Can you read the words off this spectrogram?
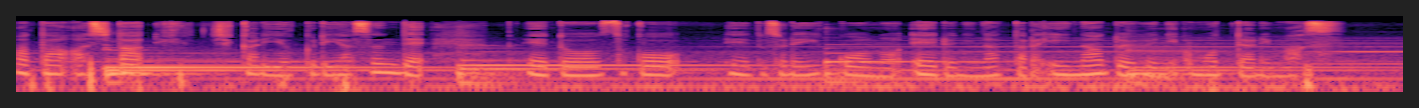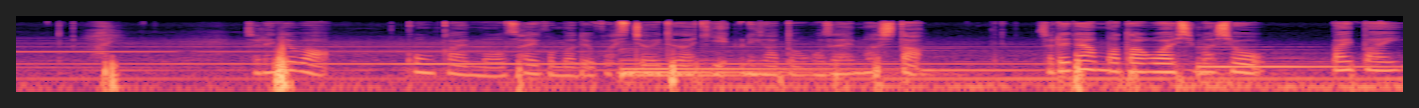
また明日しっかりゆっくり休んで、えーと、そこ、えーと、それ以降のエールになったらいいなというふうに思っております。はい、それでは今回も最後までご視聴いただきありがとうございました。それではまたお会いしましょう。バイバイ。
